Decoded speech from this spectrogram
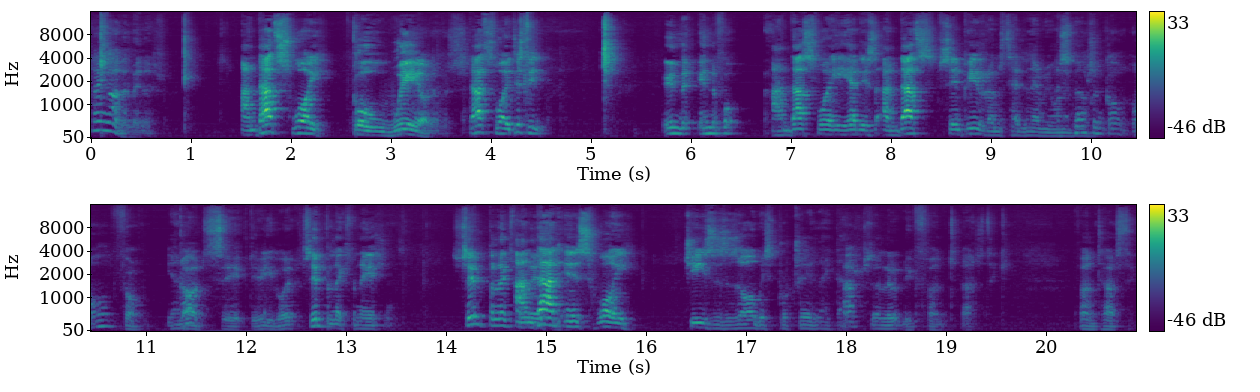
Hang on a minute. And that's why, Go way out of it. that's why, this they, In the in the fo- and that's why he had his, and that's St. Peter I was telling everyone about. smoking gun. Oh, for You know? God's sake! There you go. Simple explanation. Simple explanation. And that is why Jesus is always portrayed like that. Absolutely fantastic. Fantastic.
